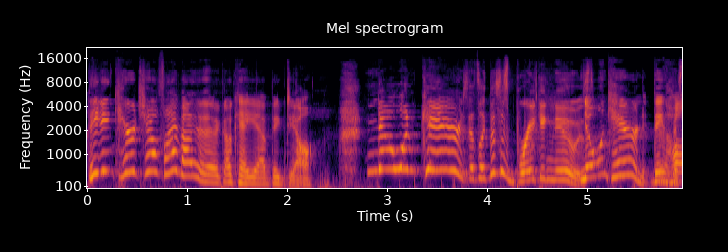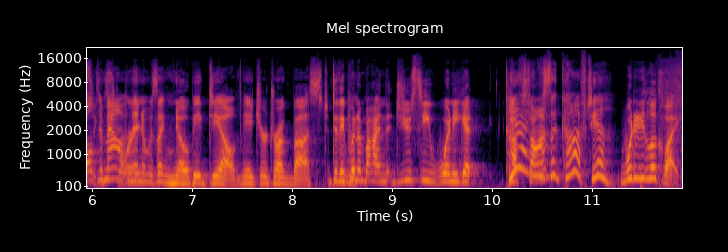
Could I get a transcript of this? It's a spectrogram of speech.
They didn't care at Channel Five either. They're like, okay, yeah, big deal. no one cares. It's like this is breaking news. No one cared. They They're hauled him missing a out, and story. then it was like no big deal. Major drug bust. Did they put him behind? The, did you see when he get yeah, cuffs he on? was like cuffed. Yeah. what did he look like?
